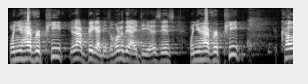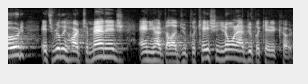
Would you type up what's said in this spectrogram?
when you have repeat, not big ideas, one of the ideas is when you have repeat code, it's really hard to manage and you have duplication. You don't want to have duplicated code.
